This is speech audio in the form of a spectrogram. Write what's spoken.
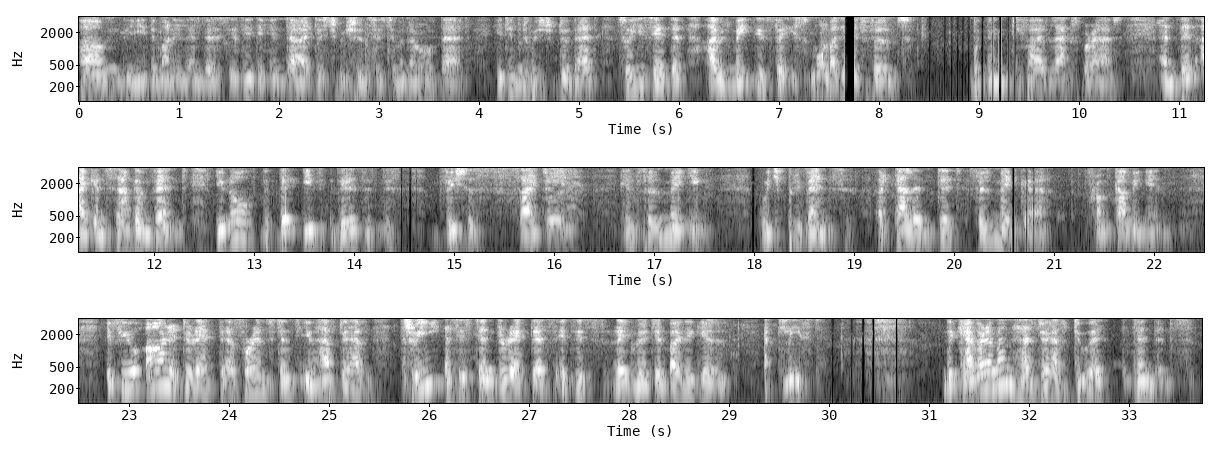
um, the, the moneylenders, the, the entire distribution system and all that. He didn't wish to do that. So he said that I will make these very small budget films within 25 lakhs perhaps, and then I can circumvent. You know, there is, there is this, this vicious cycle in filmmaking which prevents a talented filmmaker from coming in. If you are a director, for instance, you have to have three assistant directors. It is regulated by the guild, at least. The cameraman has to have two attendants.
